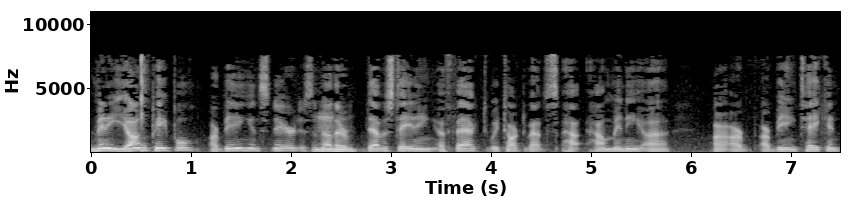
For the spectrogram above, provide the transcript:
Many young people are being ensnared is another Mhm. devastating effect. We talked about how, how many uh, are, are are being taken,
